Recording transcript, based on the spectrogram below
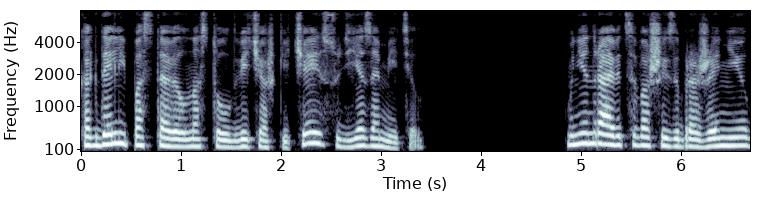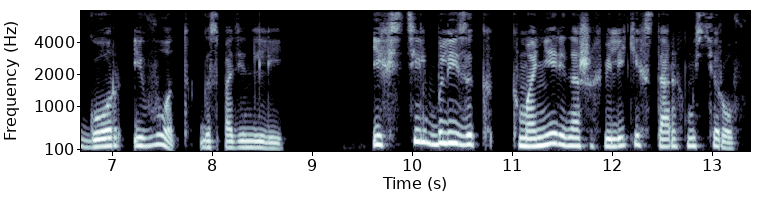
Когда Ли поставил на стол две чашки чая, судья заметил. «Мне нравится ваше изображение гор и вод, господин Ли. Их стиль близок к манере наших великих старых мастеров».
